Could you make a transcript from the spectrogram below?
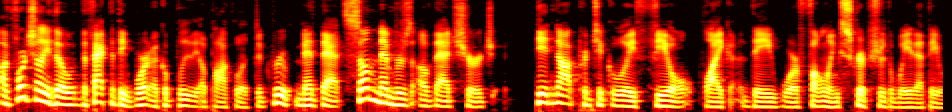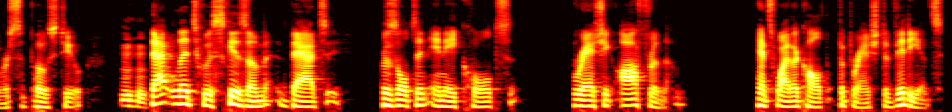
unfortunately, though, the fact that they weren't a completely apocalyptic group meant that some members of that church did not particularly feel like they were following scripture the way that they were supposed to. hmm That led to a schism that resulted in a cult branching off from them. Hence why they're called the Branch Davidians.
